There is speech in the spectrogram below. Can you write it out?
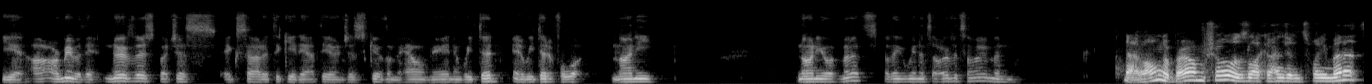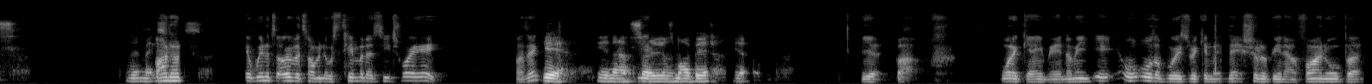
Yeah, I, I, remember that. Nervous, but just excited to get out there and just give them hell, man. And we did, and we did it for what 90, 90 odd minutes. I think it went into overtime and. No longer, bro. I'm sure it was like 120 minutes. Does that make oh, sense? No, it went into overtime and it was 10 minutes each way, eh? I think. Yeah, you know, sorry, yeah. it was my bad. Yeah. Yeah, but what a game, man. I mean, it, all, all, the boys reckon that that should have been our final, but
